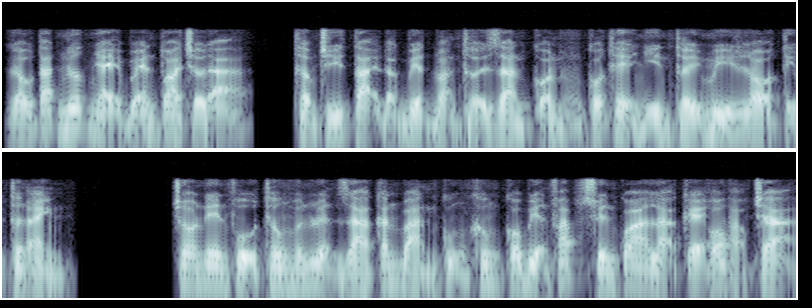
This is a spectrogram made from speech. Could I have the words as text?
gầu tắt nước nhạy bén toa chờ đã, thậm chí tại đặc biệt đoạn thời gian còn có thể nhìn thấy mì lò tịp thân ảnh. Cho nên phổ thông huấn luyện ra căn bản cũng không có biện pháp xuyên qua là kẻ óc học trạ.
